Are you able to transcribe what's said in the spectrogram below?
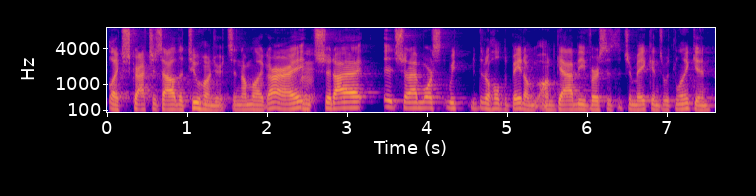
like scratches out of the two hundreds, and I'm like, all right, mm-hmm. should I? Should I have more? We, we did a whole debate on, on Gabby versus the Jamaicans with Lincoln.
